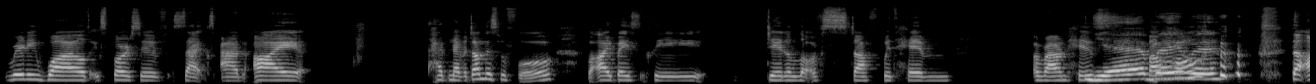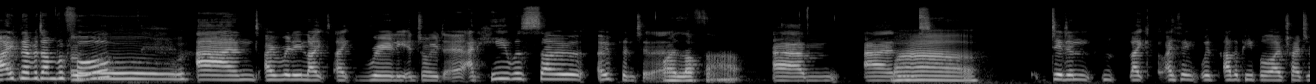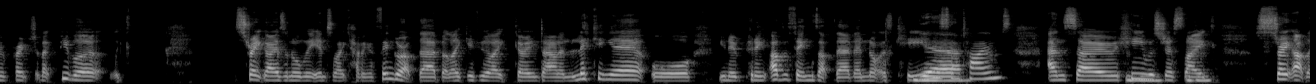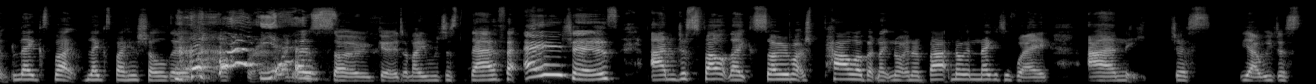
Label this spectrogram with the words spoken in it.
really wild explorative sex. And i had never done this before but i basically did a lot of stuff with him around his yeah baby that i'd never done before Ooh. and I really liked, like, really enjoyed it. And he was so open to it, i love that um, and Wow. didn't like. I think with other people, I've tried to approach it like people are like straight guys are normally into like having a finger up there, but like if you're like going down and licking it or you know putting other things up there, they're not as keen Yeah. sometimes. And so he was Mhm, just like straight up, like legs by legs by his shoulders, like, up it. And it was so good, and I was just there for ages, and just felt like so much power, but like not in a bad, not in a negative way, and just yeah, we just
